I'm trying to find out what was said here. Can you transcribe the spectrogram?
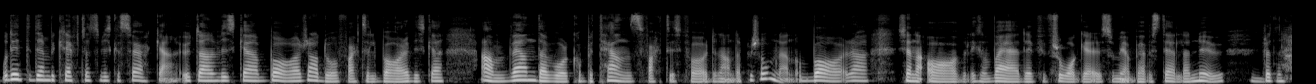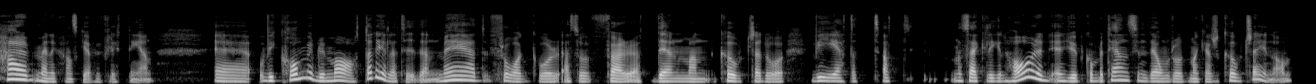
Och det är inte den bekräftelse vi ska söka utan vi ska bara då faktiskt, eller bara, vi ska använda vår kompetens faktiskt för den andra personen och bara känna av liksom, vad är det för frågor som jag behöver ställa nu för att den här människan ska göra förflyttningen. Eh, och vi kommer bli matade hela tiden med frågor, alltså för att den man coachar då vet att, att man säkerligen har en, en djup kompetens i det område man kanske coachar inom.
